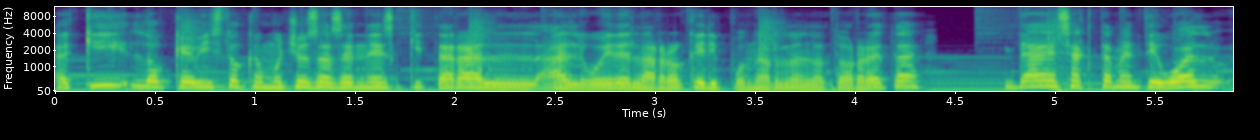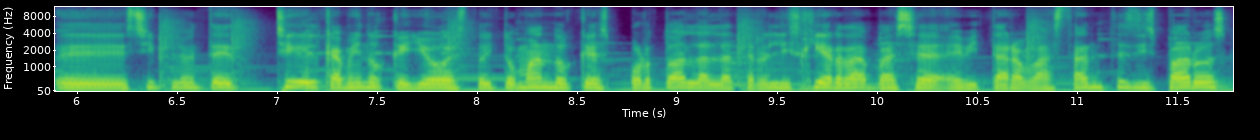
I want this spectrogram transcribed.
Aquí lo que he visto que muchos hacen es quitar al, güey de la rocket y ponerlo en la torreta. Da exactamente igual, eh, simplemente sigue el camino que yo estoy tomando, que es por toda la lateral izquierda. Vas a evitar bastantes disparos.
